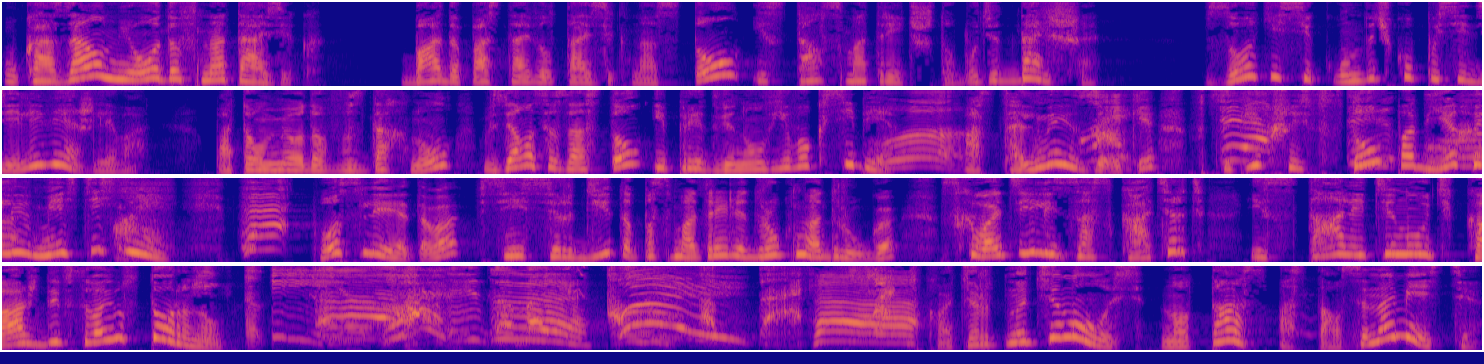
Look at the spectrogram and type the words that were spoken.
Указал Миодов на тазик. Бада поставил тазик на стол и стал смотреть, что будет дальше. Зоки секундочку посидели вежливо. Потом Медов вздохнул, взялся за стол и придвинул его к себе. Остальные зэки, вцепившись в стол, подъехали вместе с ним. После этого все сердито посмотрели друг на друга, схватились за скатерть и стали тянуть каждый в свою сторону. Скатерть натянулась, но таз остался на месте.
